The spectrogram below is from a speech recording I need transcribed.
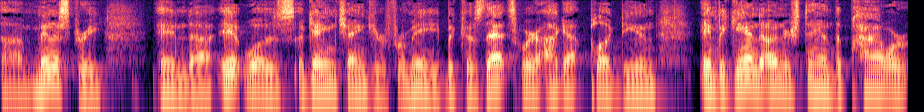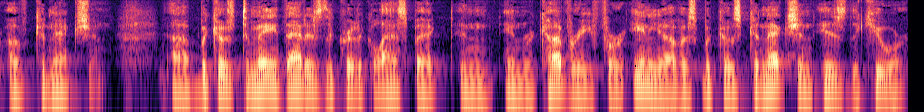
uh, ministry, and uh, it was a game changer for me because that's where I got plugged in and began to understand the power of connection. Uh, because to me, that is the critical aspect in, in recovery for any of us because connection is the cure.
